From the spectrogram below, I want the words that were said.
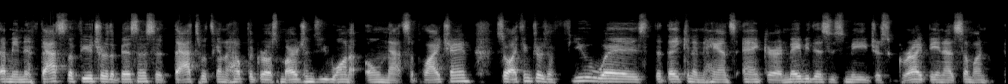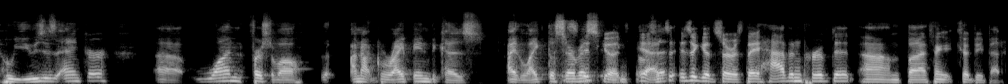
i mean if that's the future of the business if that's what's going to help the gross margins you want to own that supply chain. So i think there's a few ways that they can enhance anchor and maybe this is me just griping as someone who uses anchor uh, one first of all i'm not griping because i like the service. it's, it's good yeah it's, it's, a good service. They have improved it um, but i think it could be better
